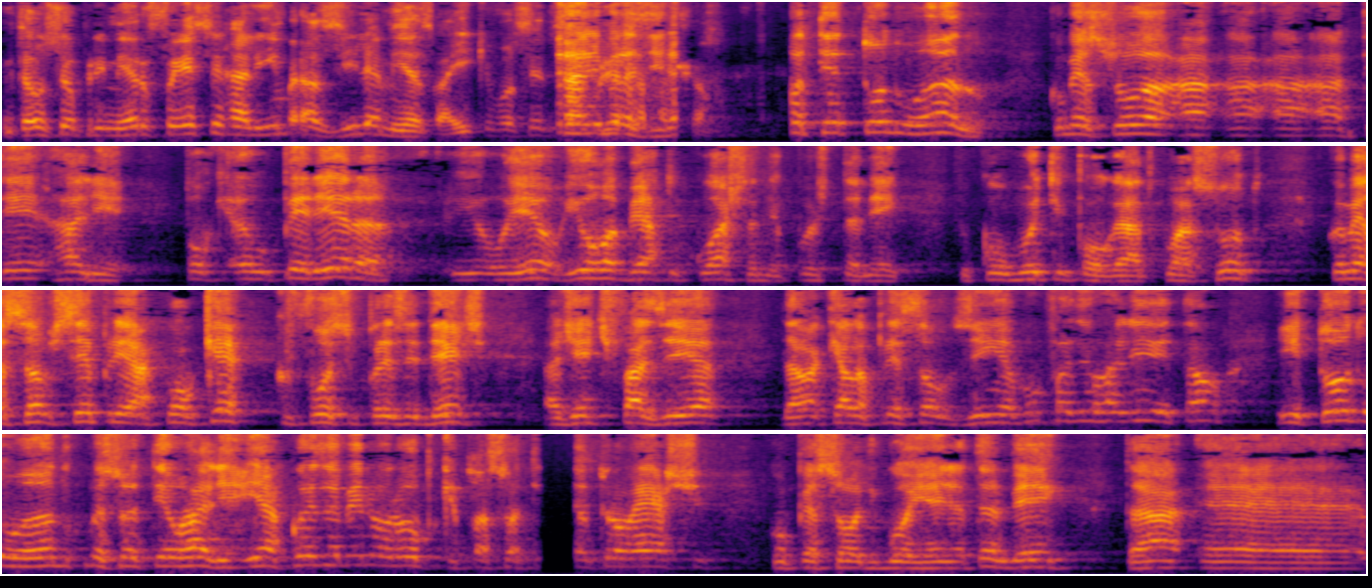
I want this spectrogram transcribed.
Então, o seu primeiro foi esse rally em Brasília mesmo, aí que você Rally Brasília. Vou ter todo ano, começou a, a, a, ter rally. Porque o Pereira e o eu, e o Roberto Costa depois também ficou muito empolgado com o assunto, começamos sempre a, qualquer que fosse o presidente, a gente fazia, dava aquela pressãozinha, vamos fazer o rally e tal. E todo ano começou a ter o rally. E a coisa melhorou, porque passou a ter Centro-Oeste, com o pessoal de Goiânia também. Tá? É...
